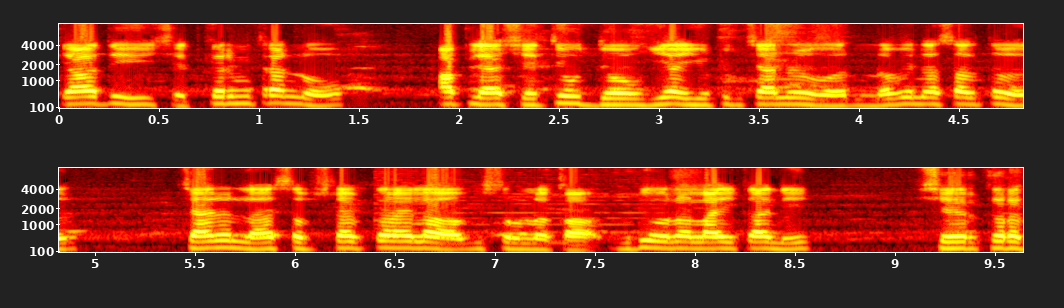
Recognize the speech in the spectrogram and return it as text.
त्याआधी शेतकरी मित्रांनो आपल्या शेती उद्योग या यूट्यूब चॅनलवर नवीन असाल तर चॅनलला सबस्क्राईब करायला विसरू नका. व्हिडिओला लाईक आणि शेअर करत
